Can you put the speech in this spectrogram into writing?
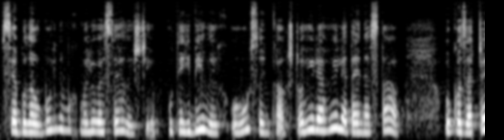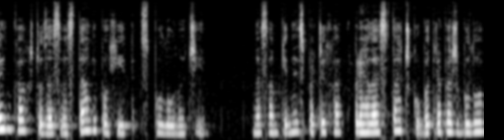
Вся була в буйному хмелю веселищів, у тих білих, у гусоньках, що гиля-гиля та й настав, у козаченьках, що засвистали похід з полуночі. Насамкінець пачиха впряглась в тачку, бо треба ж було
